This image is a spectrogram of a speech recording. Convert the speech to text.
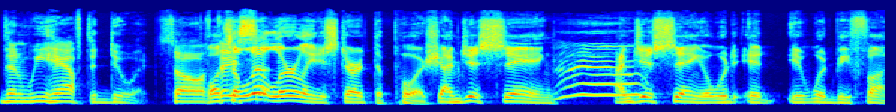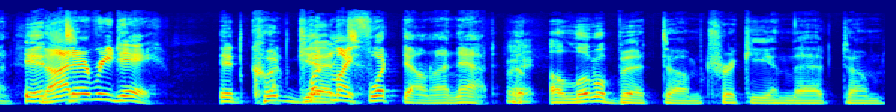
then we have to do it. So Well, it's a say- little early to start the push. I'm just saying. I'm just saying it would it, it would be fun. It- Not every day. it could get Put my foot down on that. Right. a little bit um, tricky in that um,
